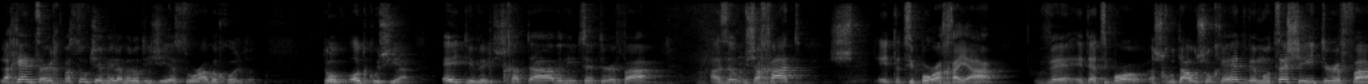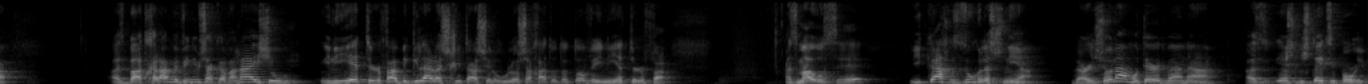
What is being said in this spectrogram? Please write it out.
לכן צריך פסוק שמלמד אותי שהיא אסורה בכל זאת. טוב, עוד קושייה. אי טבעי, שחטה ונמצאת טרפה, אז הוא שחט את הציפור החיה, ואת הציפור השחוטה הוא שוחט, ומוצא שהיא טרפה. אז בהתחלה מבינים שהכוונה היא שהוא נהיית טרפה בגלל השחיטה שלו, הוא לא שחט אותה טוב והיא נהיית טרפה. אז מה הוא עושה? הוא ייקח זוג לשנייה, והראשונה מותרת בהנאה. אז יש לי שתי ציפורים,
